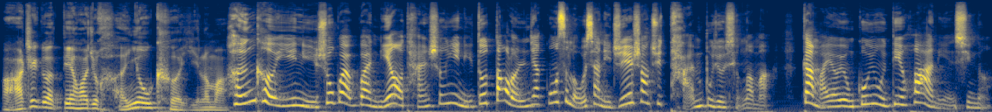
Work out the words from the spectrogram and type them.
啊？这个电话就很有可疑了嘛。很可疑。你说怪不怪？你要谈生意，你都到了人家公司楼下，你直接上去谈不就行了吗？干嘛要用公用电话联系呢？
